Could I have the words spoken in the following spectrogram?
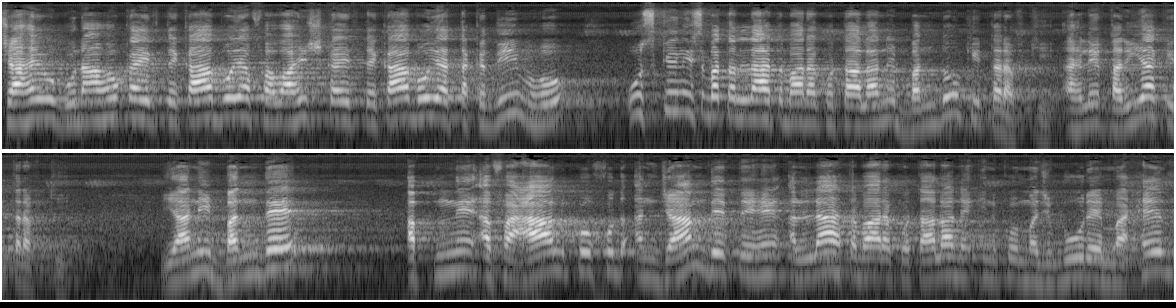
चाहे वो गुनाहों का इरतकब हो या फवाहिश का इरतकब हो या तकदीब हो, उसकी नस्बत अल्लाह तबारक ताली ने बंदों की तरफ़ की, अहल करिया की तरफ़ की। यानी बंदे अपने अफ़ाल को ख़ुद अंजाम देते हैं, अल्लाह तबारक ताली ने इनको मजबूर महज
